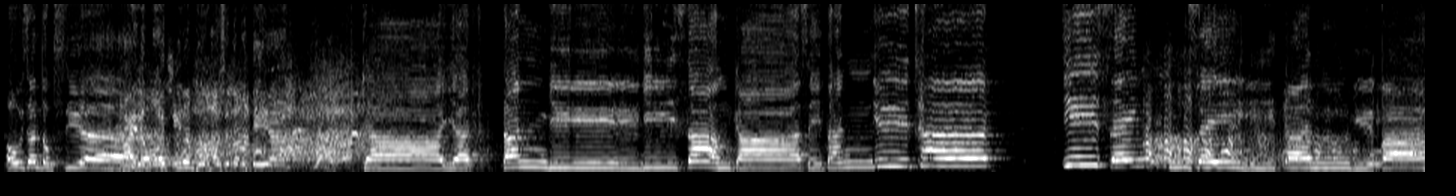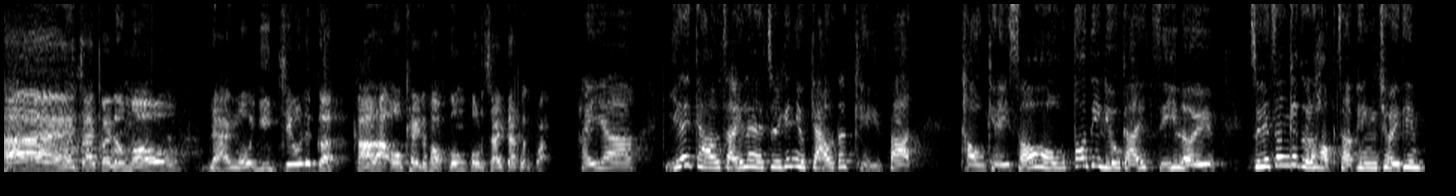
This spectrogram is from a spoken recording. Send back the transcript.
我好想讀書啊。系啦，開始啦，唔好口水多個啲啊！加一等於二，三加四等於七，四等於八。唉，就係貴老母，嗱我依招呢個卡拉 OK 都學功課都使得啦啩。係啊，而家教仔咧最緊要教得其法，投其所好，多啲了解子女，仲要增加佢嘅學習興趣添。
